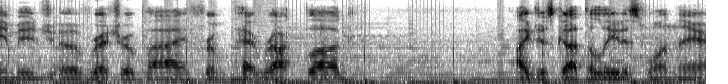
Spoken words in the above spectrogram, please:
image of RetroPie from Pet Rock Blog. I just got the latest one there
